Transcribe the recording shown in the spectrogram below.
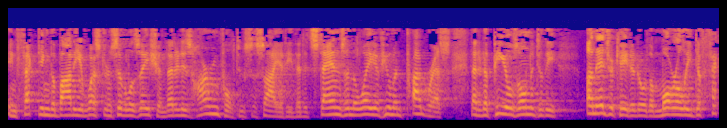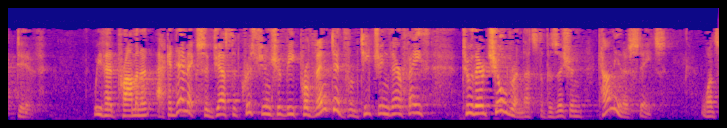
infecting the body of Western civilization, that it is harmful to society, that it stands in the way of human progress, that it appeals only to the uneducated or the morally defective. We've had prominent academics suggest that Christians should be prevented from teaching their faith to their children. That's the position communist states once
